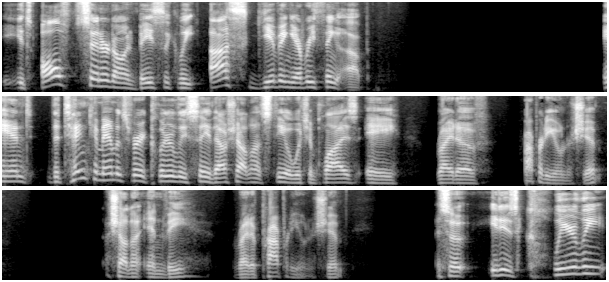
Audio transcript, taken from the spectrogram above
It's all centered on basically us giving everything up And the Ten Commandments very clearly say, Thou shalt not steal, which implies a right of property ownership. Thou shalt not envy, right of property ownership. And so it is clearly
